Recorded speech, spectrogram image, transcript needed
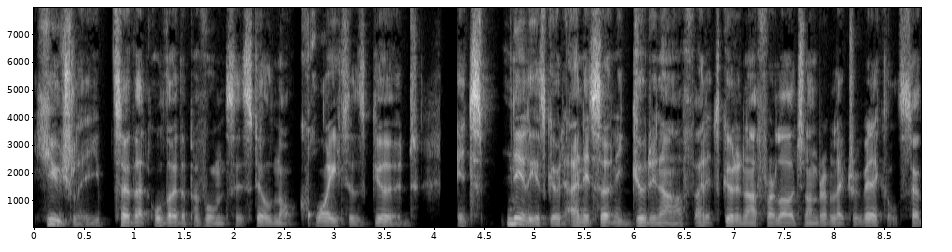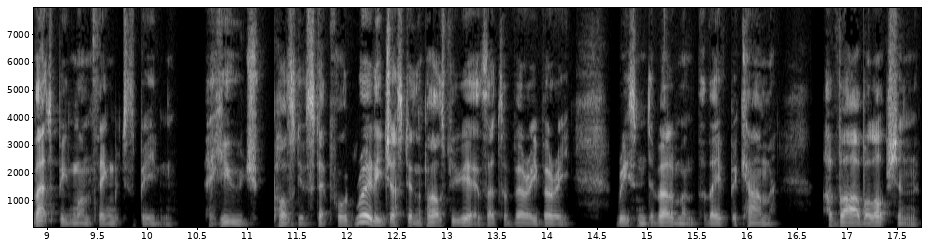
hugely so that although the performance is still not quite as good, it's nearly as good and it's certainly good enough and it's good enough for a large number of electric vehicles. So that's been one thing which has been a huge positive step forward, really just in the past few years. That's a very, very recent development that they've become a viable option.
